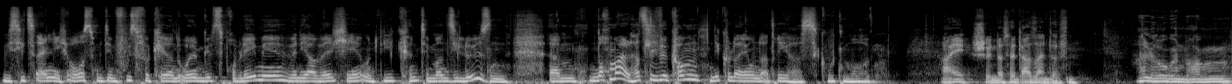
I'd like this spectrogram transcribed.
Wie sieht es eigentlich aus mit dem Fußverkehr in Ulm? Gibt es Probleme? Wenn ja, welche? Und wie könnte man sie lösen? Ähm, Nochmal herzlich willkommen, Nikolai und Andreas. Guten Morgen. Hi, schön, dass wir da sein dürfen. Hallo, guten Morgen.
